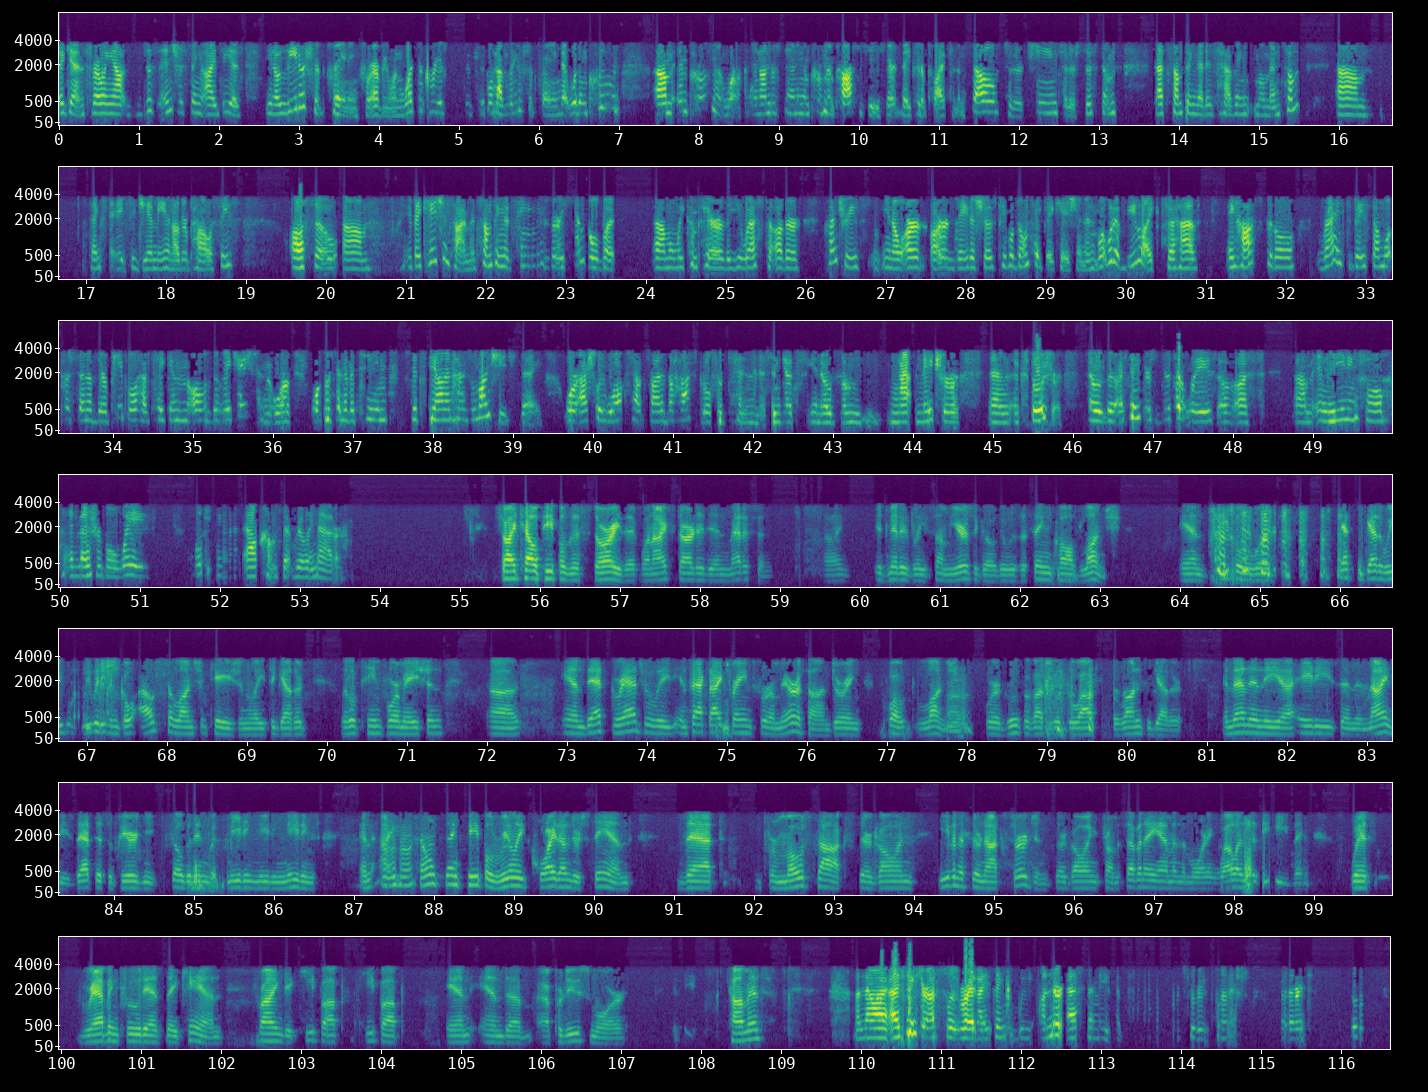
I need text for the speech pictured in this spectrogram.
again, throwing out just interesting ideas, you know, leadership training for everyone. What degree do people have leadership training that would include um, improvement work and understanding improvement processes that they could apply to themselves, to their team, to their systems. That's something that is having momentum, um, thanks to ACGME and other policies. Also, um, vacation time. It's something that seems very simple, but um, when we compare the U.S. to other countries, you know, our our data shows people don't take vacation. And what would it be like to have a hospital ranked based on what percent of their people have taken all of the vacation, or what percent of a team sits down and has lunch each day, or actually walks outside of the hospital for 10 minutes and gets, you know, some nature and exposure. So there, I think there's different ways of us um, in meaningful and measurable ways, looking at outcomes that really matter. So I tell people this story that when I started in medicine, uh, admittedly some years ago, there was a thing called lunch, and people would get together. We we would even go out to lunch occasionally together, little team formation, uh, and that gradually. In fact, I trained for a marathon during quote lunch, mm. where a group of us would go out for a run together. And then in the uh, 80s and the 90s, that disappeared, and you filled it in with meeting, meeting, meetings. And mm-hmm. I don't think people really quite understand that for most docs, they're going, even if they're not surgeons, they're going from 7 a.m. in the morning well into the evening with grabbing food as they can, trying to keep up, keep up, and and uh, uh, produce more. Comment? No, I, I think you're absolutely right. I think we underestimate the power to replenish, whether it's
